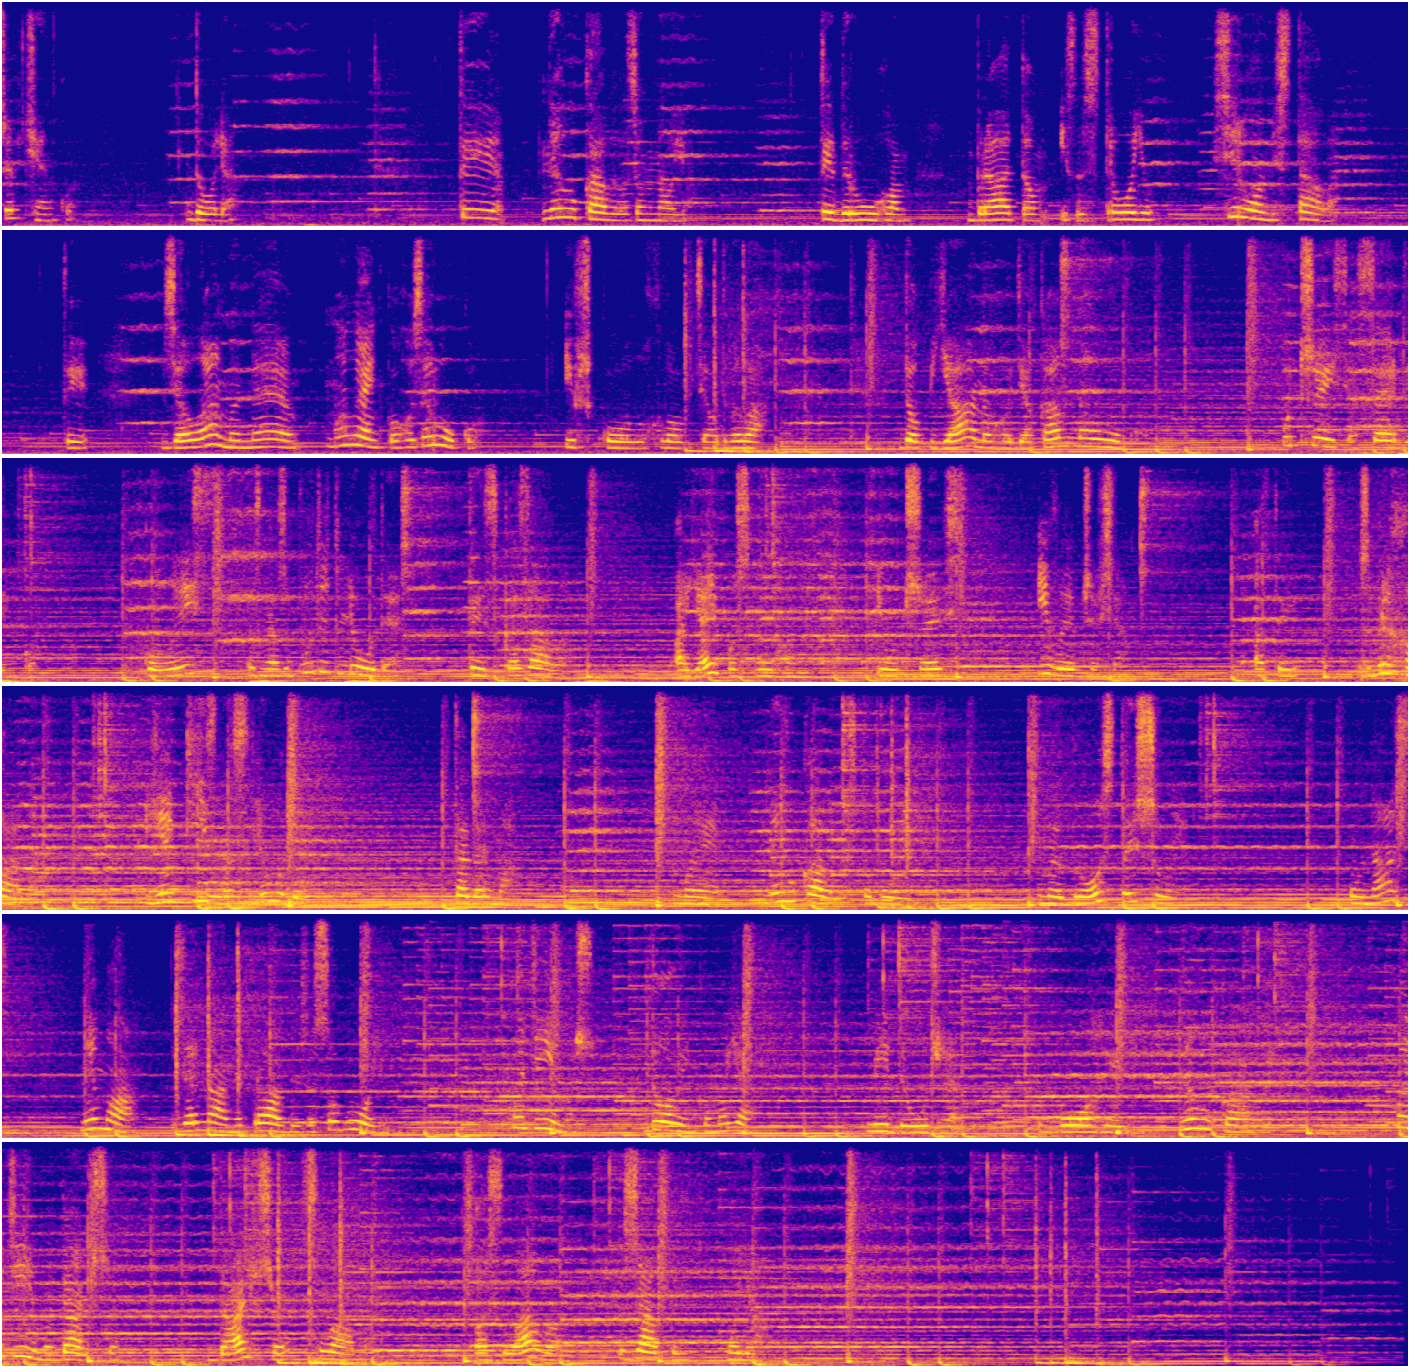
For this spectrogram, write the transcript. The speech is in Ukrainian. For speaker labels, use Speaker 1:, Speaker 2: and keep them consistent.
Speaker 1: Шевченко. Доля. Ти не лукавила зо мною. Ти другом, братом і сестрою сіромі стала. Ти взяла мене маленького за руку і в школу хлопця одвела. До п'яного дяка в науку. Учися, серденько, колись з нас будуть люди, ти сказала. А я й послухав, і учився, і вивчився. А ти збрехала, які з нас люди, та дарма. Ми не лукавили з тобою, ми просто йшли. У нас нема зерна неправди за собою. Ходімо ж, доленько моя, мій друже, вбогий, не лукавий. Ходімо дальше, дальше слава, а слава заповідь моя.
